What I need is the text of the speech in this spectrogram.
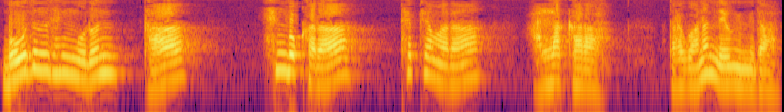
모든 생물은 다 행복하라, 태평하라, 안락하라 라고 하는 내용입니다.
